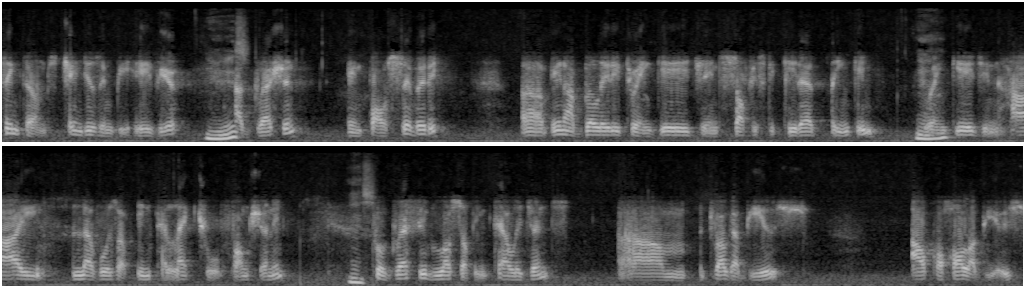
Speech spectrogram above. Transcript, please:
symptoms, changes in behavior, Yes. aggression, impulsivity, um, inability to engage in sophisticated thinking, to engage in high levels of intellectual functioning, Yes. progressive loss of intelligence, um, drug abuse, alcohol abuse.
